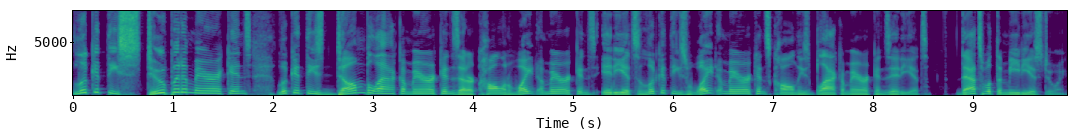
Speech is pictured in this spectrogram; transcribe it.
Look at these stupid Americans. Look at these dumb black Americans that are calling white Americans idiots. And look at these white Americans calling these black Americans idiots. That's what the media is doing.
